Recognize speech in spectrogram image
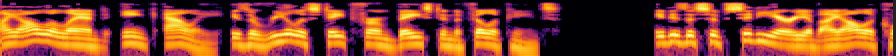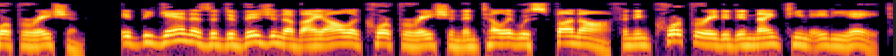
Ayala Land, Inc. ALI, is a real estate firm based in the Philippines. It is a subsidiary of Ayala Corporation. It began as a division of Ayala Corporation until it was spun off and incorporated in 1988.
